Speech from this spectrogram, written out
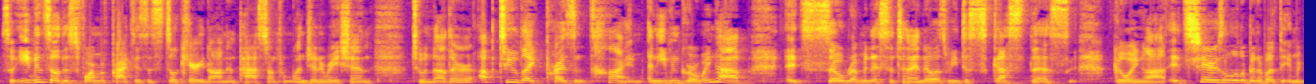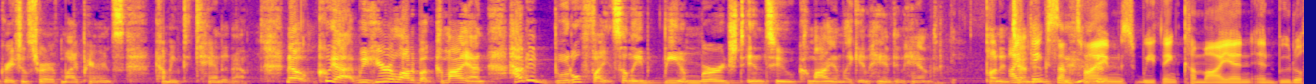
So even so, this form of practice is still carried on and passed on from one generation to another up to like present time. And even growing up, it's so reminiscent. And I know as we discuss this going on, it shares a little bit about the immigration story of my parents coming to Canada. Now, Kuya, we hear a lot about Kamayan. How did boodle fight suddenly be emerged into Kamayan, like in hand in hand? Pun intended. I think sometimes we think Kamayan and Boodle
